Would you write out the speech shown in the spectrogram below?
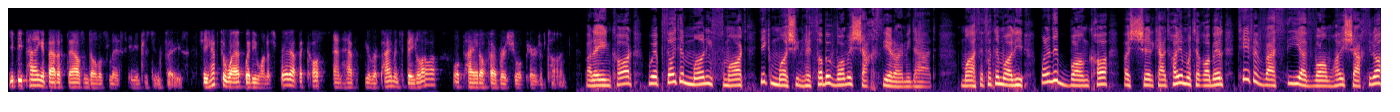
you'd be paying about $1,000 less in interest and fees. So you have to weigh up whether you want to spread out the costs and have your repayments be lower or pay it off over a short period of time. برای این کار وبسایت مانی سمارت یک ماشین حساب وام شخصی ارائه می دهد. مؤسسات مالی مانند بانک ها و شرکت های متقابل طیف وسیعی از وام های شخصی را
